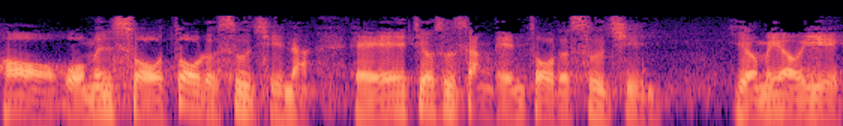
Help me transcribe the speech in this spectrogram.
哦，我们所做的事情啊，哎，就是上天做的事情，有没有业？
